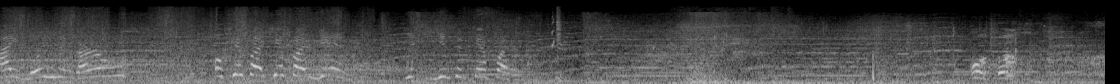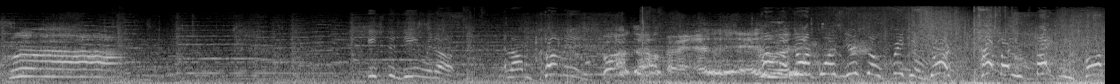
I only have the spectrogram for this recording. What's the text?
Hi, boys and girls. Oh, campfire, campfire, get in. Get, get to the campfire. Ah! Eat the demon up. And I'm coming. Come on, Dark Ones, you're so freaking dark. How about you fight me, punk?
